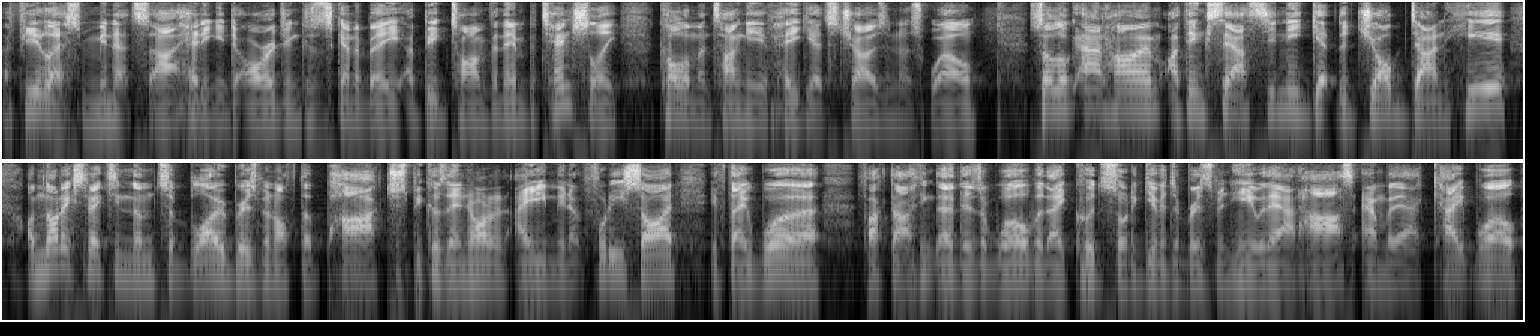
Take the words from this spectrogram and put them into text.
a few less minutes uh, heading into Origin because it's going to be a big time for them. Potentially Koloamatangi if he gets chosen as well. So look, at home, I think South Sydney get the job done here. I'm not expecting them to blow Brisbane off the park just because they're not an 80 minute footy side. If they were, fuck, I think there's a world where they could sort of give it to Brisbane here without Haas and without Capewell.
